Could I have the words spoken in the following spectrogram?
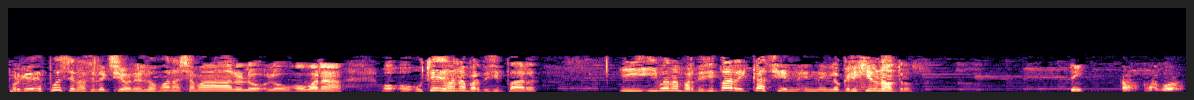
Porque después en las elecciones los van a llamar o, lo, o van a, o, ustedes van a participar y, van a participar casi en, en, lo que eligieron otros. Sí, estamos de acuerdo.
